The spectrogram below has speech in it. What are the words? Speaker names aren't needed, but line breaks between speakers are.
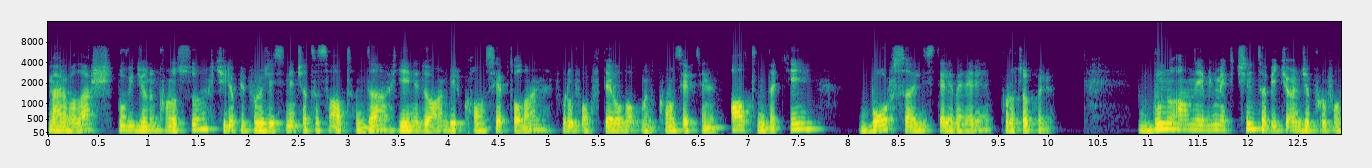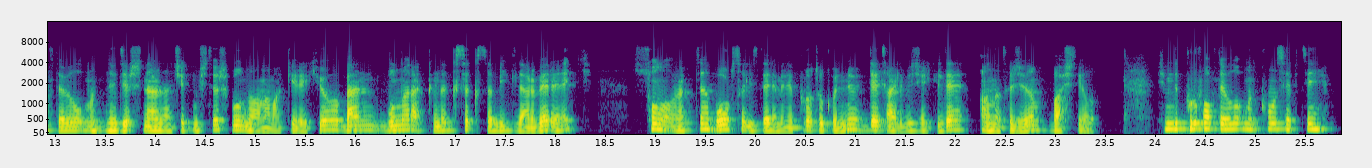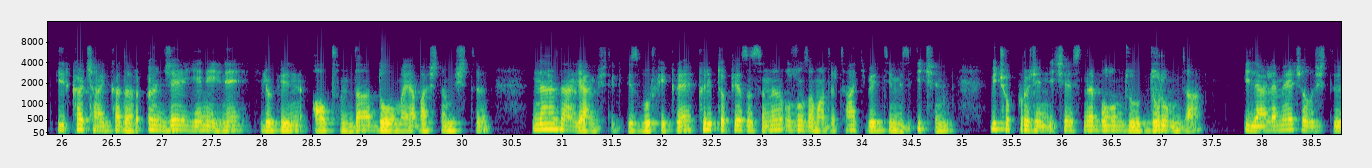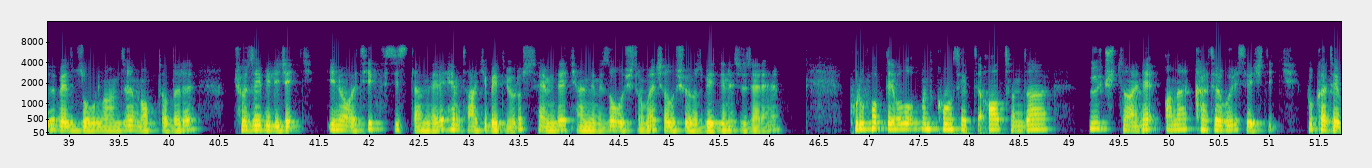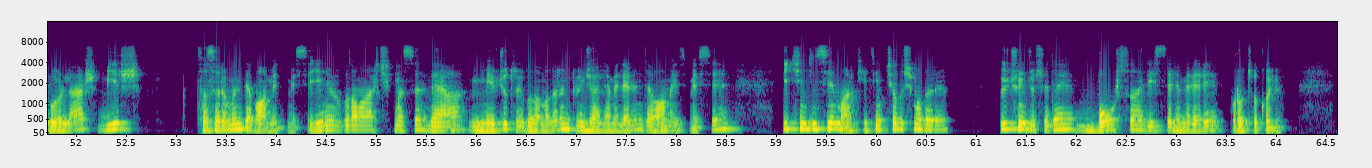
Merhabalar, bu videonun konusu Kilopi projesinin çatısı altında yeni doğan bir konsept olan Proof of Development konseptinin altındaki borsa listelemeleri protokolü. Bunu anlayabilmek için tabii ki önce Proof of Development nedir, nereden çıkmıştır bunu da anlamak gerekiyor. Ben bunlar hakkında kısa kısa bilgiler vererek son olarak da borsa listelemeleri protokolünü detaylı bir şekilde anlatacağım. Başlayalım. Şimdi Proof of Development konsepti birkaç ay kadar önce yeni yeni Kilopi'nin altında doğmaya başlamıştı. Nereden gelmiştik biz bu fikre? Kripto piyasasını uzun zamandır takip ettiğimiz için birçok projenin içerisinde bulunduğu durumda ilerlemeye çalıştığı ve zorlandığı noktaları çözebilecek inovatif sistemleri hem takip ediyoruz hem de kendimizi oluşturmaya çalışıyoruz bildiğiniz üzere. Proof of Development konsepti altında 3 tane ana kategori seçtik. Bu kategoriler bir tasarımın devam etmesi, yeni uygulamalar çıkması veya mevcut uygulamaların güncellemelerinin devam etmesi. İkincisi marketing çalışmaları. Üçüncüsü de borsa listelemeleri protokolü.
